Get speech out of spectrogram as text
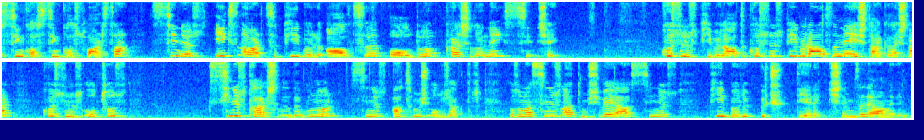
sin kos sin kos varsa sinüs x artı pi bölü 6 oldu. Karşılığı ne? Sin, şey kosinüs pi bölü 6. Kosinüs pi bölü 6 da ne eşit arkadaşlar? Kosinüs 30. Sinüs karşılığı da bunun sinüs 60 olacaktır. O zaman sinüs 60 veya sinüs pi bölü 3 diyerek işlemimize devam edelim.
